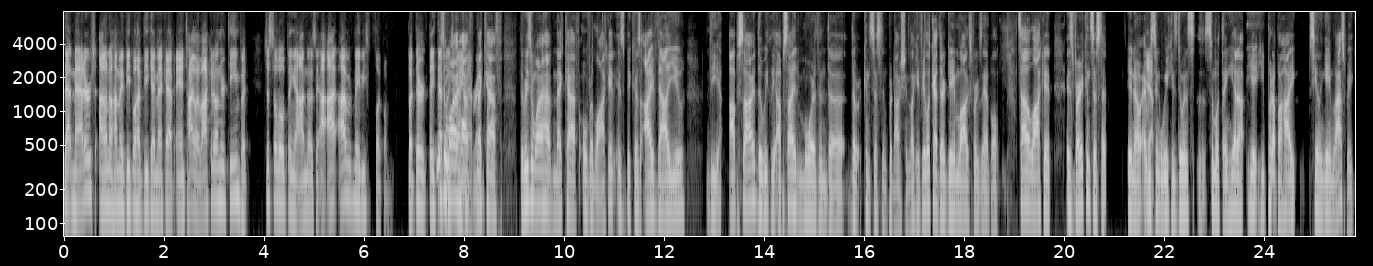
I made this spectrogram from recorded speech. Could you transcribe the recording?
that matters. I don't know how many people have DK Metcalf and Tyler Lockett on their team, but just a little thing that I'm noticing. I I, I would maybe flip them, but they're they The reason definitely why I have. Metcalf, the reason why I have Metcalf over Lockett is because I value the upside, the weekly upside, more than the the consistent production. Like if you look at their game logs, for example, Tyler Lockett is very consistent. You know, every Yeah. single week he's doing a similar thing. He had a he, he put up a high ceiling game last week,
